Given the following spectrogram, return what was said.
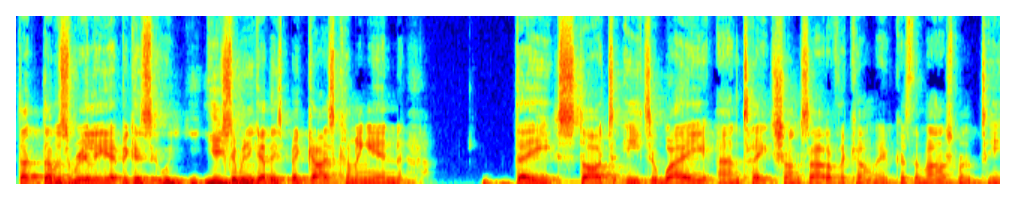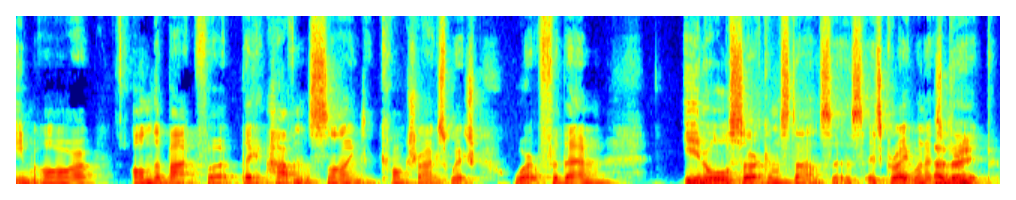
That that was really it. Because usually, when you get these big guys coming in, they start to eat away and take chunks out of the company because the management team are on the back foot. They haven't signed contracts which work for them in all circumstances. It's great when it's oh, good,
